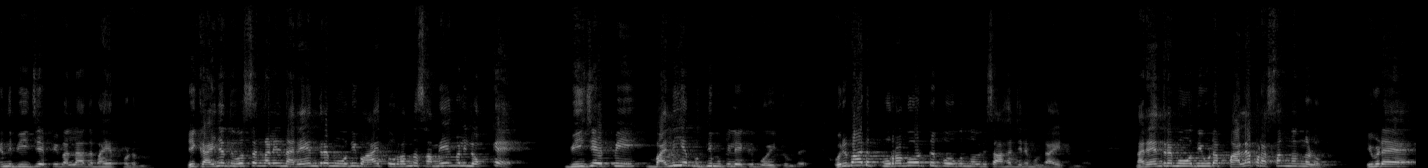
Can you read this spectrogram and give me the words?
എന്ന് ബി ജെ പി വല്ലാതെ ഭയപ്പെടുന്നു. ഈ കഴിഞ്ഞ ദിവസങ്ങളിൽ നരേന്ദ്രമോദി വായ തുറന്ന സമയങ്ങളിലൊക്കെ ബി ജെ പി വലിയ ബുദ്ധിമുട്ടിലേക്ക് പോയിട്ടുണ്ട്. ഒരുപാട് പുറകോട്ട് പോകുന്ന ഒരു സാഹചര്യം ഉണ്ടായിട്ടുണ്ട്. നരേന്ദ്രമോദിയുടെ പല പ്രസംഗങ്ങളും ഇവിടെ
